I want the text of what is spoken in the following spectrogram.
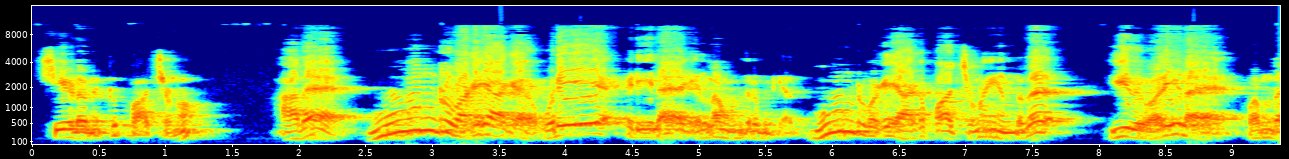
சீடனுக்கு பாய்ச்சணும். அத மூன்று வகையாக ஒரே அடியில எல்லாம் வந்துட முடியாது. மூன்று வகையாக பாய்ச்சணும் என்பதை இது வரையில வந்த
